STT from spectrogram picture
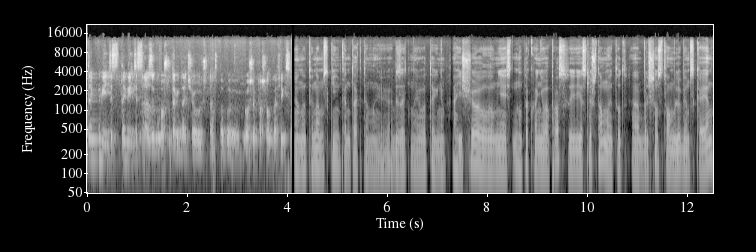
тегайте, тегайте сразу Гошу тогда, что уж там, чтобы Гоша пошел пофиксил. А, ну ты нам скинь контакты, мы обязательно его тегнем. А еще у меня есть, ну, такой не вопрос. Если что, мы тут а, большинством любим Skyeng,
